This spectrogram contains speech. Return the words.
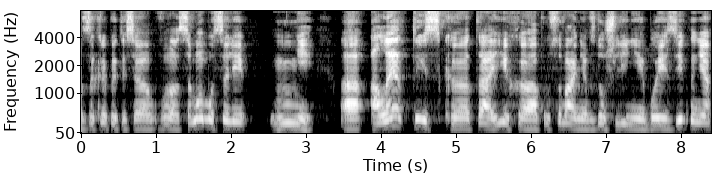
закріпитися в самому селі. Ні. Але тиск та їх просування вздовж лінії боєзіткнення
